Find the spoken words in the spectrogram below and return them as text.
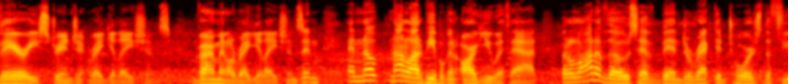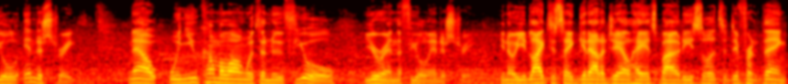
very stringent regulations, environmental regulations, and, and no, not a lot of people can argue with that, but a lot of those have been directed towards the fuel industry. Now, when you come along with a new fuel, you're in the fuel industry. You know, you'd like to say, get out of jail, hey, it's biodiesel, it's a different thing.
